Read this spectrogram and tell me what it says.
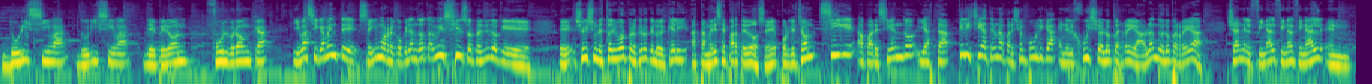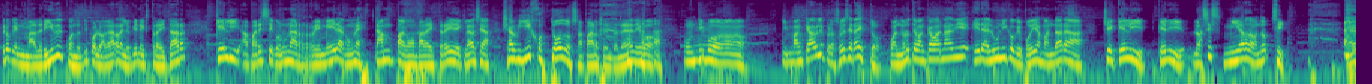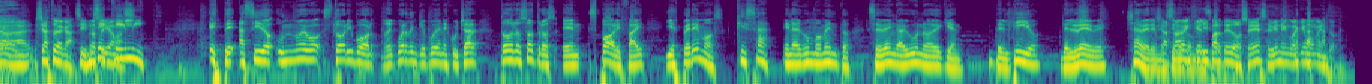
Durísima, durísima de Perón, full bronca. Y básicamente seguimos recopilando datos. A mí me sigue sorprendido que eh, yo hice un storyboard, pero creo que lo de Kelly hasta merece parte 2, ¿eh? porque el chabón sigue apareciendo y hasta Kelly llega a tener una aparición pública en el juicio a López Rega. Hablando de López Rega, ya en el final, final, final, en, creo que en Madrid, cuando el tipo lo agarra y lo quieren extraditar, Kelly aparece con una remera, con una estampa como para distraer y declarar. O sea, ya viejos todos aparte, ¿entendés? Tipo, un tipo, no, no, imbancable, pero a su vez era esto. Cuando no te bancaba nadie, era el único que podías mandar a. Che, Kelly, Kelly, ¿lo haces mierda, Bandor? Sí. Ah, ya estoy acá, sí, no más. Kelly. Este ha sido un nuevo storyboard. Recuerden que pueden escuchar todos los otros en Spotify y esperemos, quizá en algún momento se venga alguno de quién, del tío, del bebé. Ya veremos. Ya si saben, Kelly parte 2, ¿eh? Se viene en cualquier momento.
